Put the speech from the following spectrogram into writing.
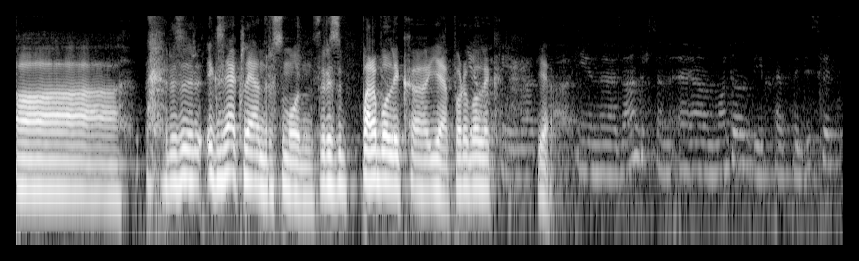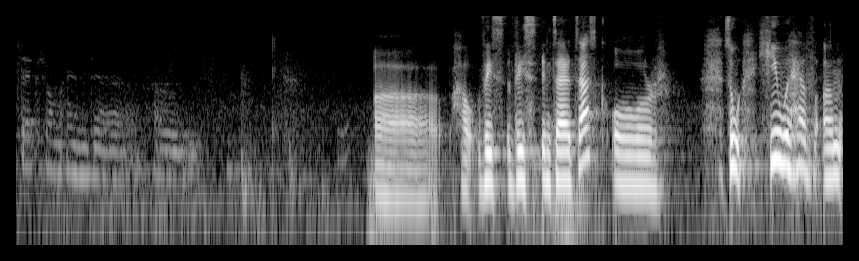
Uh, this is exactly Anderson model. There is a parabolic, uh, yeah, parabolic, yeah. Okay, yeah. Uh, in uh, the Anderson uh, model, we have a discrete spectrum and how how this this entire task, or so here we have um,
